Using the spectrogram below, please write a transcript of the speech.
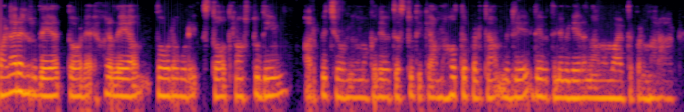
വളരെ ഹൃദയത്തോടെ ഹൃദയത്തോടു കൂടി സ്തോത്രം സ്തുതിയും അർപ്പിച്ചുകൊണ്ട് നമുക്ക് ദൈവത്തെ സ്തുതിക്കാം മഹത്വപ്പെടുത്താം. വലിയ ദൈവത്തിന്റെ വലിയ നാമം വാഴ്ത്തപ്പെടുമാറാകട്ടെ.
